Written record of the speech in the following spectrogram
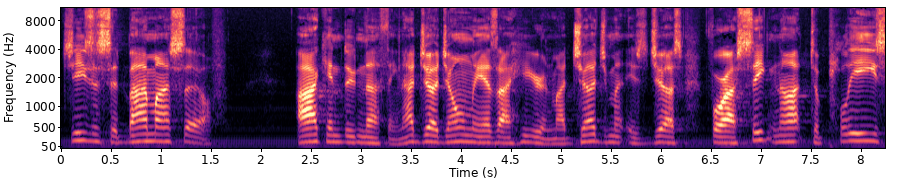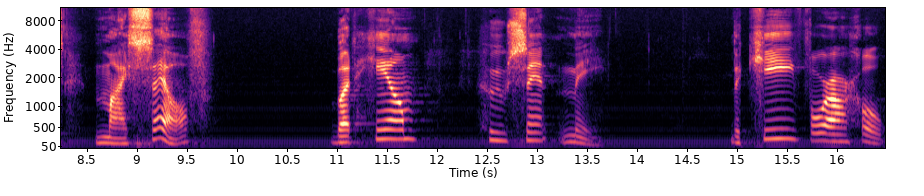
Jesus said, By myself, I can do nothing. I judge only as I hear, and my judgment is just, for I seek not to please myself, but him who sent me. The key for our hope,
